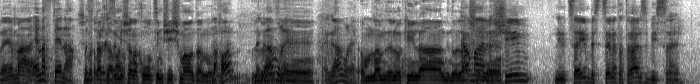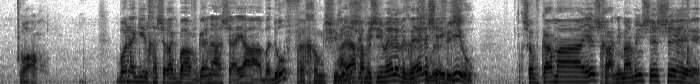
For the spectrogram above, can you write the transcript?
והם ה- הם הסצנה. שבתכל'ס זה. מי שאנחנו רוצים שישמע אותנו. נכון זה- לגמרי זה- לגמרי. אמנם זה לא קהילה גדולה של... כמה אנשים נמצאים בסצנת הטראנס בישראל? וואו. בוא נגיד לך שרק בהפגנה שהיה בדוף היה 50 היה אלף. 50 אלף וזה אלה 50,000 איש. שהגיעו. תחשוב כמה יש לך אני מאמין שיש. אה,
